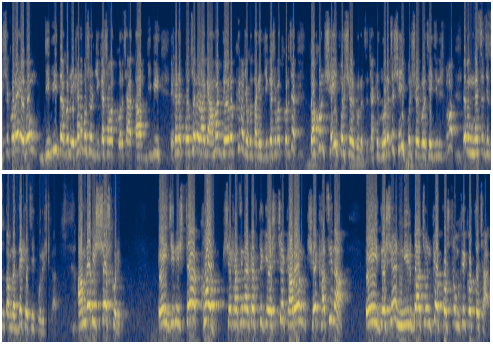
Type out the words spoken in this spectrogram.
ইসে করে এবং ডিবি যখন এখানে বসে জিজ্ঞাসাবাদ করেছে আর তার ডিবি এখানে পৌঁছানোর আগে আমার দেহরক্ষীরা যখন তাকে জিজ্ঞাসাবাদ করেছে তখন সেই পরিষ্কার করেছে যাকে ধরেছে সেই পরিষ্কার করেছে এই জিনিসগুলো এবং মেসেজেস তো আমরা দেখেছি পরিষ্কার। আমরা বিশ্বাস করি এই জিনিসটা খুব শেখ হাসিনার কাছ থেকে এসছে কারণ শেখ হাসিনা এই দেশের নির্বাচনকে প্রশ্নমুখী করতে চায়।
